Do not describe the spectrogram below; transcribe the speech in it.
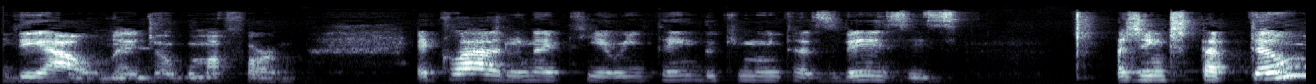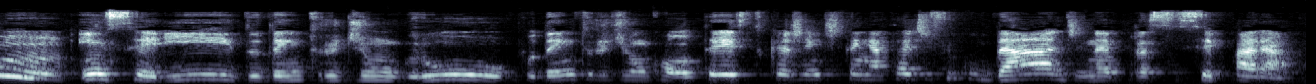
ideal, né? De alguma forma. É claro, né, que eu entendo que muitas vezes a gente está tão inserido dentro de um grupo, dentro de um contexto, que a gente tem até dificuldade né, para se separar.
